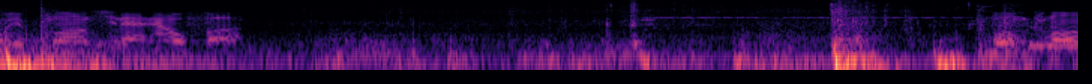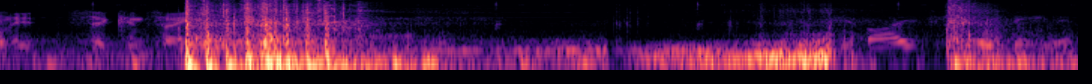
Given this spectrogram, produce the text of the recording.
We're planting at Alpha. Bomb planted. Set container. Be advised, UAV is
